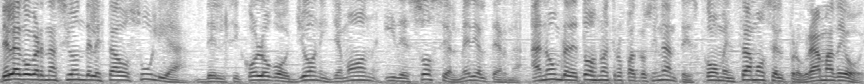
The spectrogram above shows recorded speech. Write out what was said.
De la gobernación del estado Zulia, del psicólogo Johnny Gemón y de Social Media Alterna. A nombre de todos nuestros patrocinantes, comenzamos el programa de hoy.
